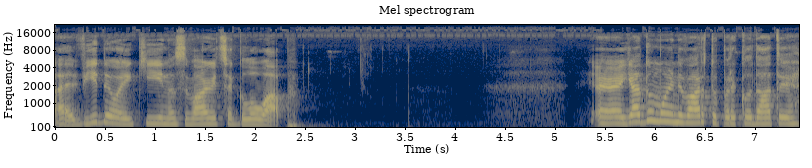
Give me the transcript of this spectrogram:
е, відео, які називаються Glow Up. Е, я думаю, не варто перекладати,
